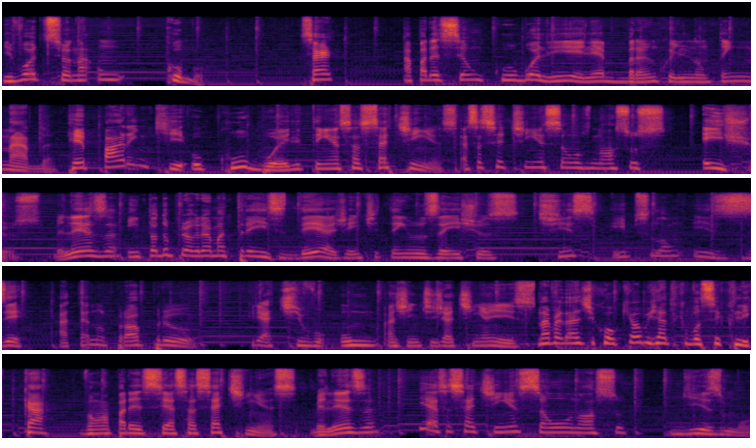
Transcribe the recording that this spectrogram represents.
e vou adicionar um cubo, certo? Apareceu um cubo ali, ele é branco, ele não tem nada. Reparem que o cubo, ele tem essas setinhas. Essas setinhas são os nossos eixos, beleza? Em todo o programa 3D, a gente tem os eixos X, Y e Z. Até no próprio Criativo 1 a gente já tinha isso. Na verdade, qualquer objeto que você clicar, vão aparecer essas setinhas, beleza? E essas setinhas são o nosso gizmo.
